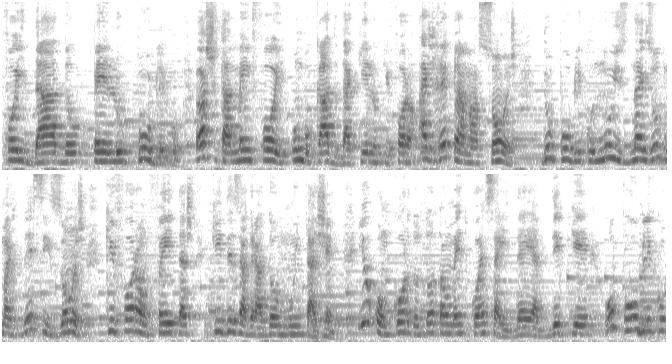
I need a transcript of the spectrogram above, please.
foi dado pelo público. Eu acho que também foi um bocado daquilo que foram as reclamações do público nos, nas últimas decisões que foram feitas que desagradou muita gente. E eu concordo totalmente com essa ideia de que o público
